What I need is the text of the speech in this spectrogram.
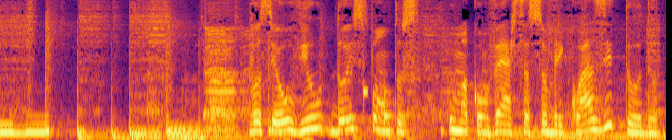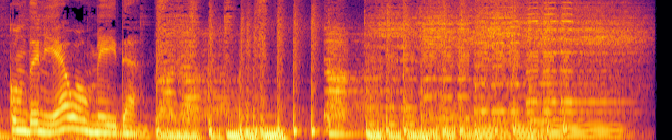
Você ouviu Dois Pontos, uma conversa sobre quase tudo com Daniel Almeida.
